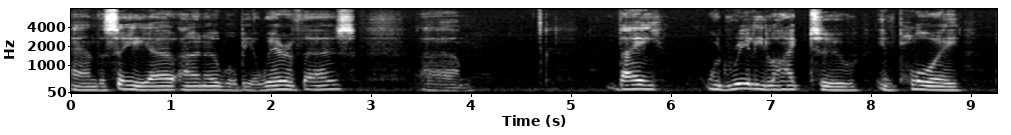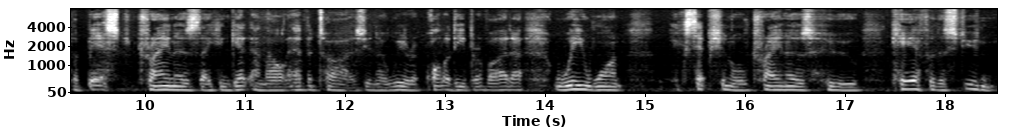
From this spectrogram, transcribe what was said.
and the CEO owner will be aware of those. Um, they would really like to employ the best trainers they can get, and they'll advertise. You know, we're a quality provider. We want exceptional trainers who care for the student.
